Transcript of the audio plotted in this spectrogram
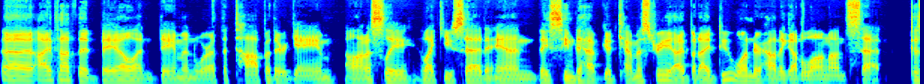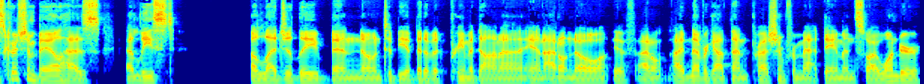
uh, I thought that Bale and Damon were at the top of their game, honestly, like you said, and they seem to have good chemistry. I, but I do wonder how they got along on set because Christian Bale has at least allegedly been known to be a bit of a prima donna, and I don't know if I don't. I never got that impression from Matt Damon, so I wonder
